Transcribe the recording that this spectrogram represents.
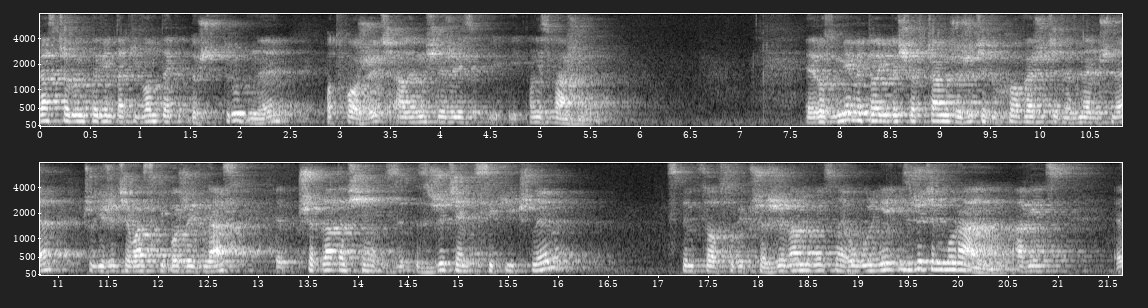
Teraz chciałbym pewien taki wątek dość trudny otworzyć, ale myślę, że jest, on jest ważny. Rozumiemy to i doświadczamy, że życie duchowe, życie wewnętrzne, czyli życie łaski Bożej w nas, e, przeplata się z, z życiem psychicznym, z tym, co w sobie przeżywam, mówiąc najogólniej, i z życiem moralnym. A więc e,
